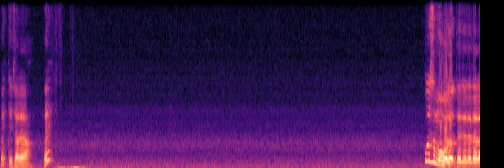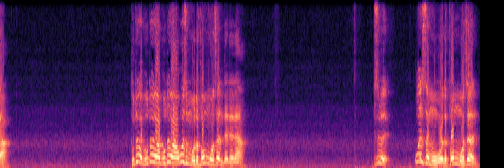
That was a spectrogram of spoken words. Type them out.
哎，等一下，等一下，哎。为什么我的？对对对对对，不对不对啊不对啊！为什么我的封魔阵？对对对，不是，为什么我的封魔阵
